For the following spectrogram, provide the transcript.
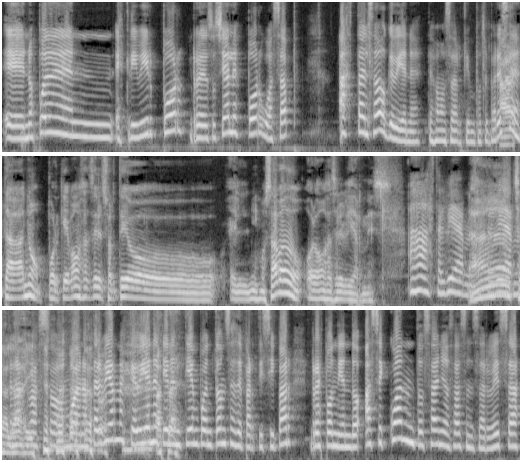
Eh, nos pueden escribir por redes sociales, por WhatsApp. Hasta el sábado que viene les vamos a dar tiempo, ¿te parece? Hasta, no, porque vamos a hacer el sorteo el mismo sábado o lo vamos a hacer el viernes. Ah, hasta el viernes, hasta el Ah, viernes, chalai. tenés razón. Bueno, hasta el viernes que viene Hasta- tienen tiempo entonces de participar respondiendo ¿Hace cuántos años hacen cerveza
